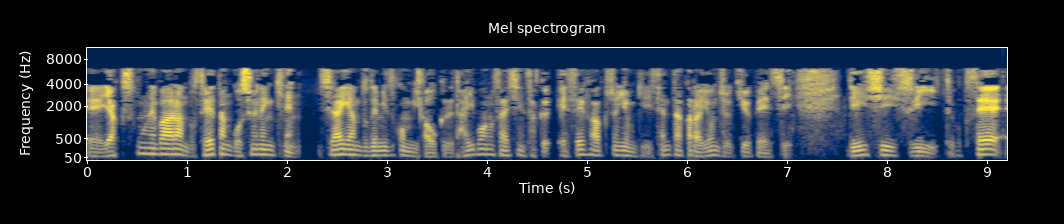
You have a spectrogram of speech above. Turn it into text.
えー、約束のネバーランド生誕5周年記念、白井デミズコンビが送る待望の最新作、SF アクション読み切りセンターから49ページ、DC3 ということで、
